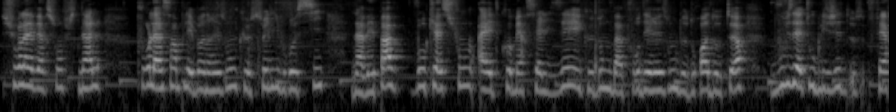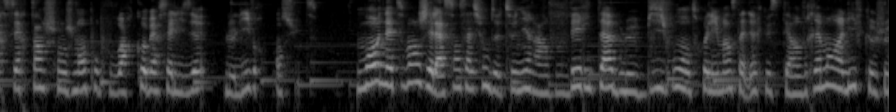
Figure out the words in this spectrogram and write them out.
sur la version finale pour la simple et bonne raison que ce livre-ci n'avait pas vocation à être commercialisé et que donc bah, pour des raisons de droit d'auteur, vous êtes obligé de faire certains changements pour pouvoir commercialiser le livre ensuite. Moi honnêtement j'ai la sensation de tenir un véritable bijou entre les mains, c'est-à-dire que c'était vraiment un livre que je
